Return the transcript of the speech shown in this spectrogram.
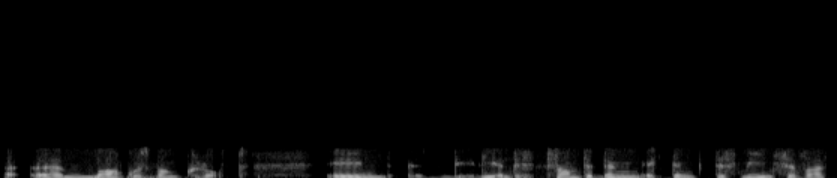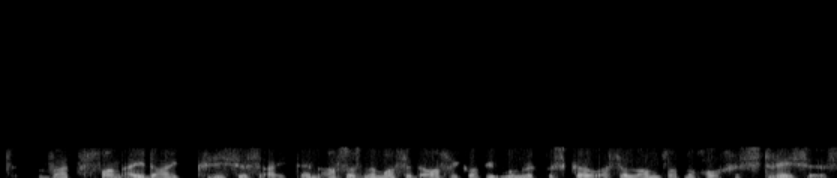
uh, uh, maak ons bankrot. En die, die interessante ding ek dink dis mense wat wat vanuit daai krisis uit en as ons nou maar Suid-Afrika op die oomblik beskou as 'n land wat nogal gestres is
